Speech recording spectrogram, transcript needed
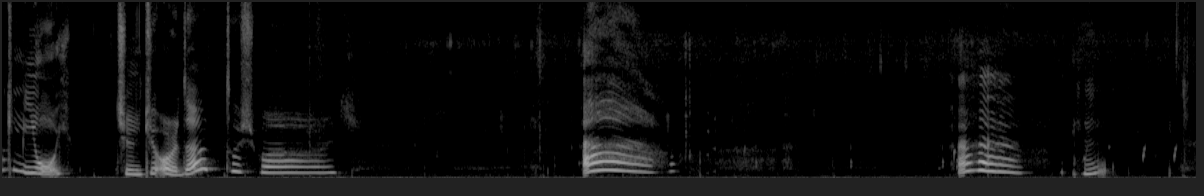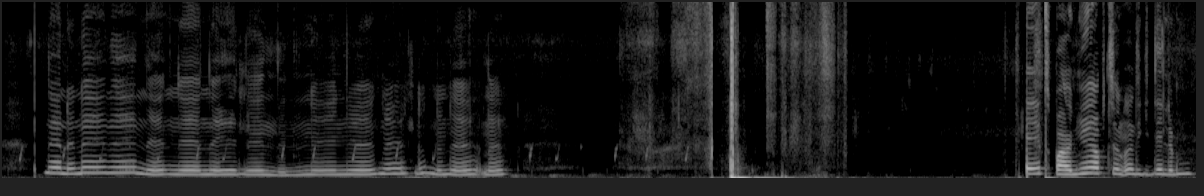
akmıyor. Çünkü orada tuş var. Aa. Aa. Ne ne ne ne ne ne ne ne ne ne ne ne ne ne. Evet banyo yaptın hadi gidelim.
